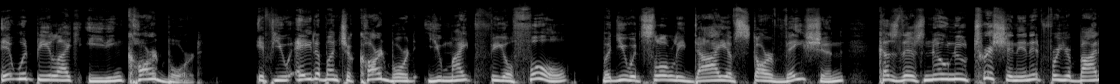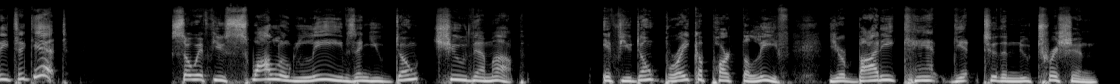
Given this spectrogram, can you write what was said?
It would be like eating cardboard. If you ate a bunch of cardboard, you might feel full, but you would slowly die of starvation because there's no nutrition in it for your body to get. So if you swallow leaves and you don't chew them up, if you don't break apart the leaf, your body can't get to the nutrition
